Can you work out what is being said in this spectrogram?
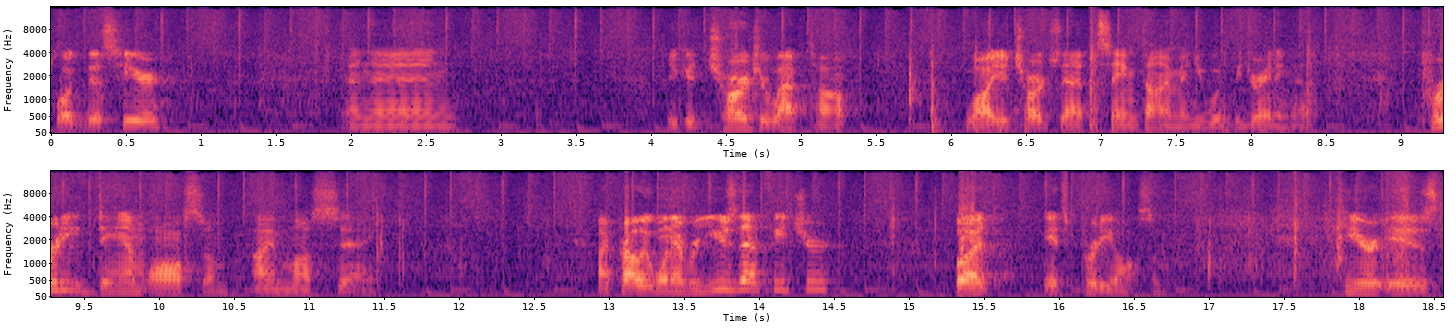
plug this here and then you could charge your laptop while you charge that at the same time and you wouldn't be draining that. Pretty damn awesome, I must say. I probably won't ever use that feature, but it's pretty awesome. Here is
